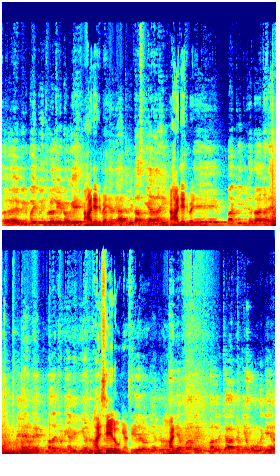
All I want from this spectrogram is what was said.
ਅਹ ਵੀਰ ਭਾਈ ਤੁਸੀਂ ਥੋੜਾ ਲੇਟ ਹੋ ਗਏ। ਹਾਂਜੀ ਹਾਂਜੀ ਮਤਲਬ। ਕਿ ਅੱਜ ਵੀ 10 11 ਸੀ। ਹਾਂਜੀ ਹਾਂਜੀ ਜੀ। ਤੇ ਬਾਕੀ ਦੂਜਾ ਦਾ ਤੁਹਾਡੇ ਆਉਣ ਤੋਂ ਪਹਿਲਾਂ ਉਹਨੇ ਮਤਲਬ ਝੋਟੀਆਂ ਵਿਕੀਆਂ। ਹਾਂਜੀ ਸੇਲ ਹੋ ਗਈਆਂ ਸੇਲ ਸੇਲ ਹੋ ਗਈਆਂ ਤੇ ਹੁਣ ਹਾਂਜੀ। ਆਪਾਂ ਵੀ ਮਤਲਬ ਚਾਰ ਝੋਟੀਆਂ ਪਾਉਣ ਲੱਗੇ ਆ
